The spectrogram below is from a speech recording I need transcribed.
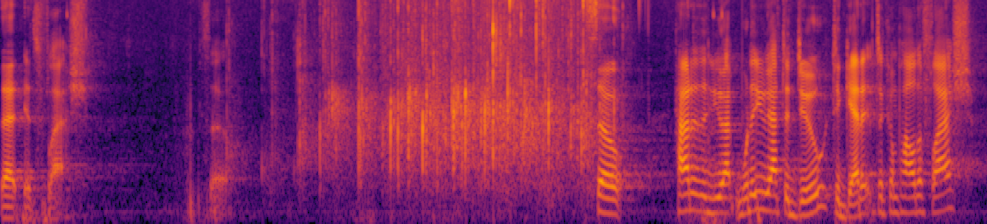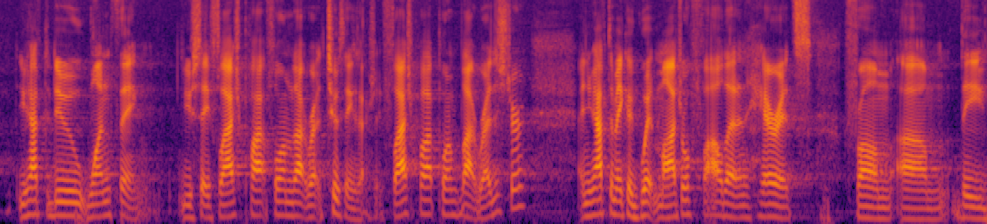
that it's Flash. So, so how did you have, what do you have to do to get it to compile to Flash? You have to do one thing. You say flash platform. Two things, actually. Flash platform.register, and you have to make a GWT module file that inherits from um, the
